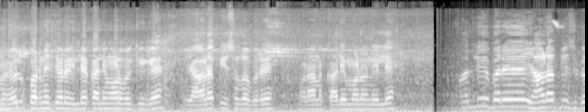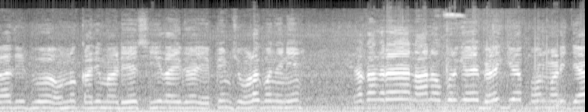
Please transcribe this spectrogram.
ಮೆಹುಲ್ ಫರ್ನಿಚರ್ ಇಲ್ಲೇ ಖಾಲಿ ಮಾಡ್ಬೇಕೀಗ ಎರಡ ಪೀಸ್ ಅದ ಬರೀ? ಒಡಾನ ಖಾಲಿ ಮಾಡೋಣ ಇಲ್ಲಿ. ಅಲ್ಲಿ ಬರೀ ಎರಡ ಪೀಸ್ ಗಾದಿ ಇದ್ವು. ಅವನು ಖಾಲಿ ಮಾಡಿ ಸೀದಾ ಈಗ ಎ ಪಿ ಎಂ ಸಿ ಒಳಗೆ ಬಂದೀನಿ. ಯಾಕಂದ್ರೆ ನಾನು ಒಬ್ಬರಿಗೆ ಬೆಳಗ್ಗೆ ಫೋನ್ ಮಾಡಿದ್ದೆ.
